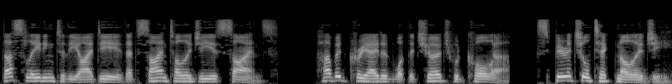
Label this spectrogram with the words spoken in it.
thus leading to the idea that Scientology is science. Hubbard created what the Church would call a spiritual technology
